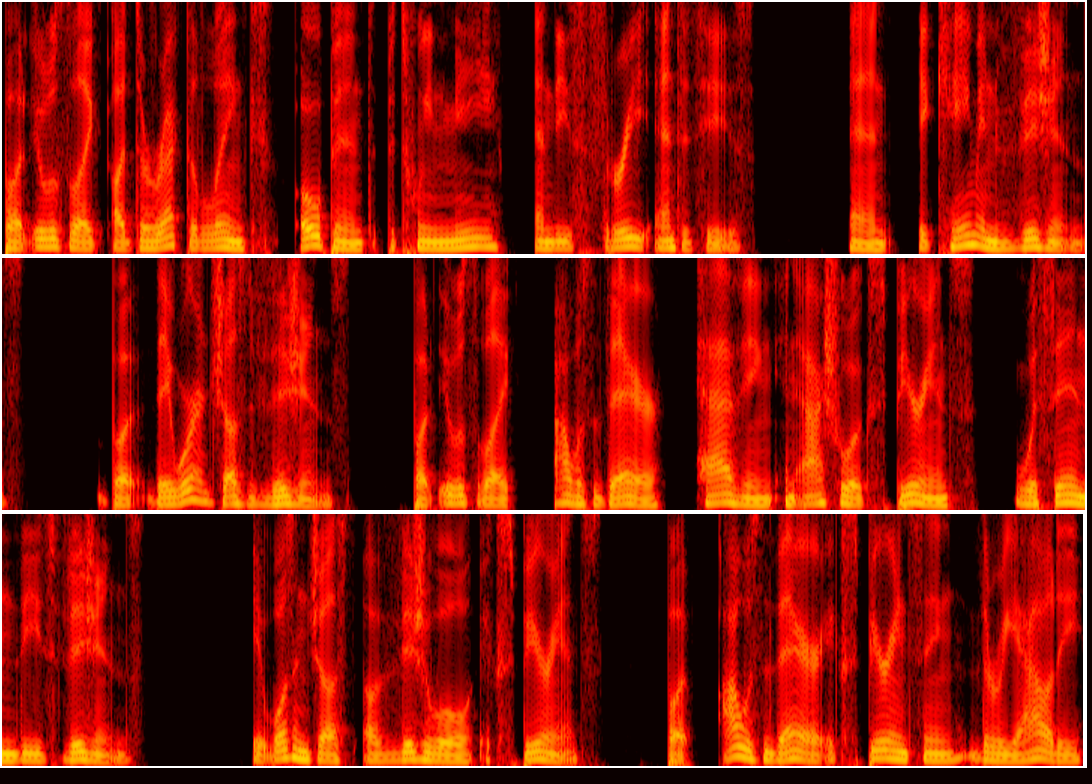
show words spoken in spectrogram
But it was like a direct link opened between me and these three entities, and it came in visions but they weren't just visions, but it was like I was there having an actual experience within these visions. It wasn't just a visual experience, but I was there experiencing the reality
